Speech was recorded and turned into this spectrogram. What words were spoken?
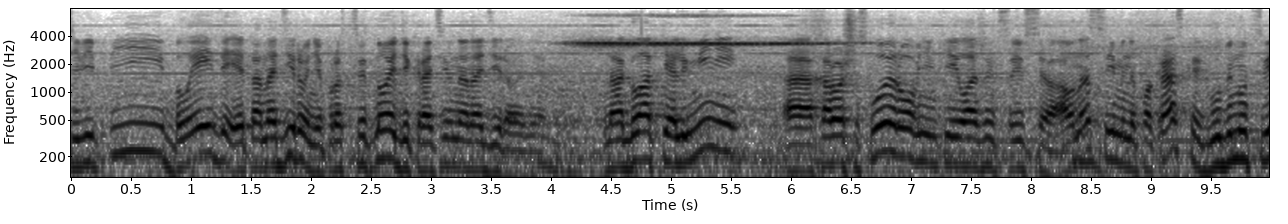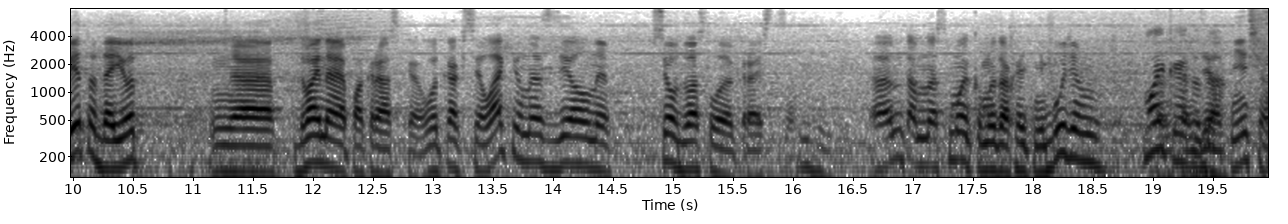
CVP, блейды, это анодирование, просто цветное декоративное анодирование. На гладкий алюминий э, хороший слой ровненький ложится и все. А у нас именно покраска, глубину цвета дает э, двойная покраска. Вот как все лаки у нас сделаны, все в два слоя красится. А, ну там на мойку мы доходить не будем. Мойка Там это да. делать нечего.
